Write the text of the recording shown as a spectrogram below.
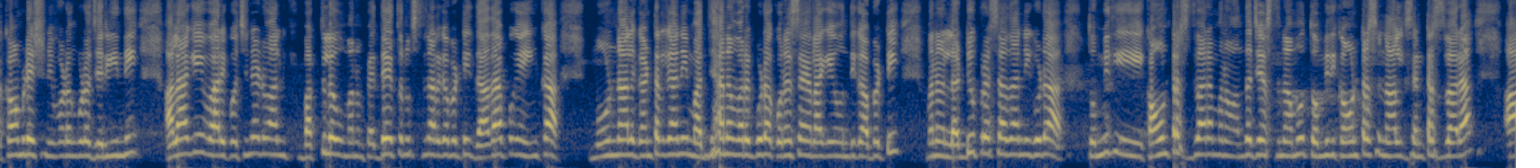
అకామిడేషన్ ఇవ్వడం కూడా జరిగింది. అలాగే వారికి వచ్చిన వాళ్ళకి భక్తులు మనం పెద్ద ఎత్తున వస్తున్నారు కాబట్టి దాదాపుగా ఇంకా మూడు నాలుగు గంటలు కానీ మధ్యాహ్నం వరకు కూడా కొనసాగలాగే ఉంది కాబట్టి మనం లడ్డు ప్రసాదాన్ని కూడా తొమ్మిది కౌంటర్స్ ద్వారా మనం అందజేస్తున్నాము. తొమ్మిది కౌంటర్స్ నాలుగు సెంటర్స్ ద్వారా. ఆ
